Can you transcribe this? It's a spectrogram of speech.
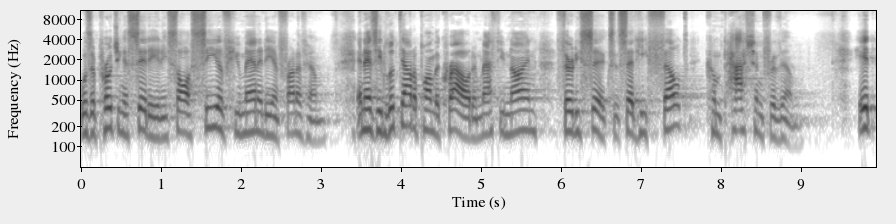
was approaching a city and he saw a sea of humanity in front of him. And as he looked out upon the crowd in Matthew 9 36, it said he felt compassion for them. It,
